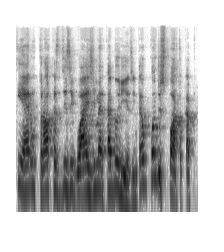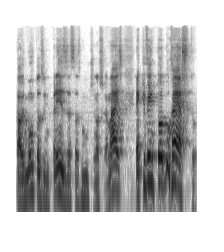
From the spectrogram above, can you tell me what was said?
que eram trocas desiguais de mercadorias. Então, quando exporta o capital e monta as empresas, essas multinacionais, é que vem todo o resto.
